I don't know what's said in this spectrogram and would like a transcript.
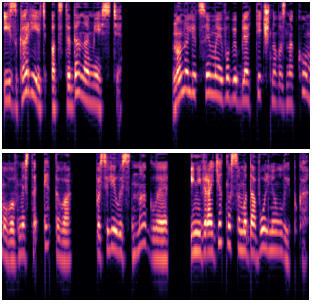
и сгореть от стыда на месте. Но на лице моего библиотечного знакомого вместо этого поселилась наглая и невероятно самодовольная улыбка.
